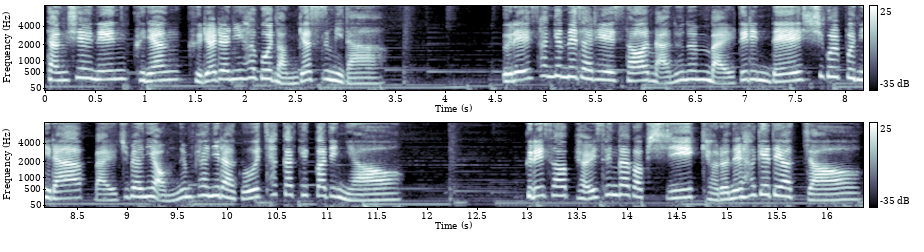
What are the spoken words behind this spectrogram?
당시에는 그냥 그려려니 하고 넘겼습니다. 의뢰 상견례 자리에서 나누는 말들인데 시골뿐이라 말주변이 없는 편이라고 착각했거든요. 그래서 별 생각 없이 결혼을 하게 되었죠.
